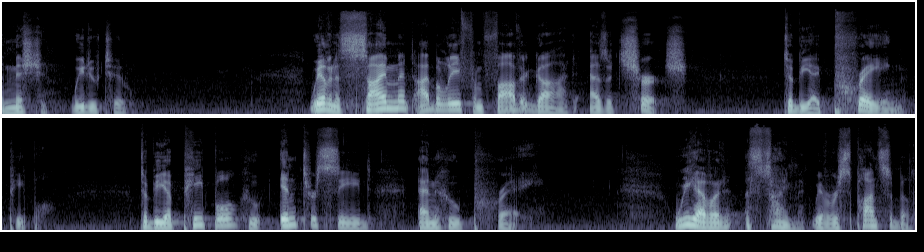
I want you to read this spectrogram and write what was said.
a mission. We do too. We have an assignment, I believe, from Father God as a church to be a praying people, to be a people who intercede and who pray. We have an assignment, we have a responsibility.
